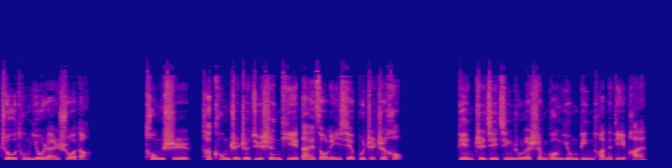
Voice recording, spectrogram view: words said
周通悠然说道，同时他控制这具身体带走了一些布置之后，便直接进入了圣光佣兵团的地盘。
